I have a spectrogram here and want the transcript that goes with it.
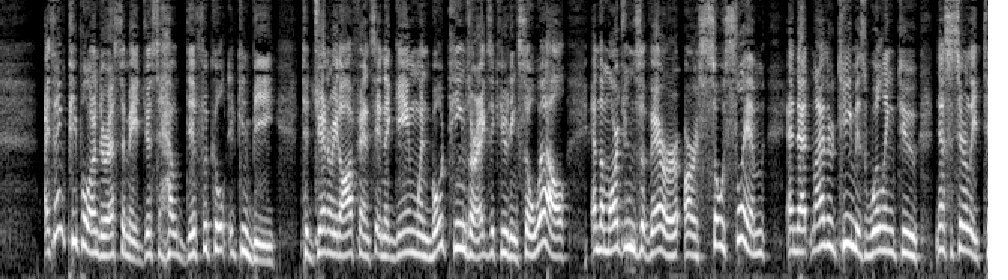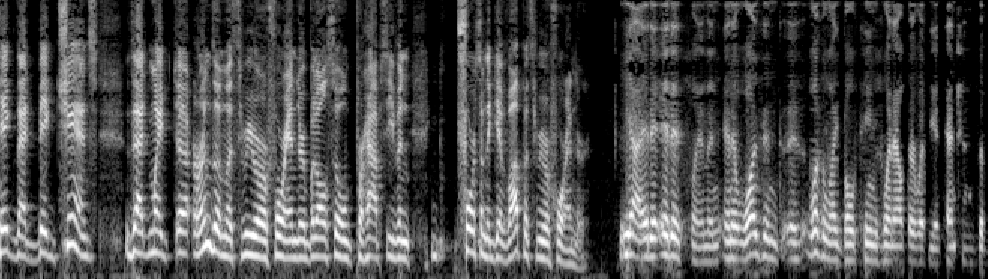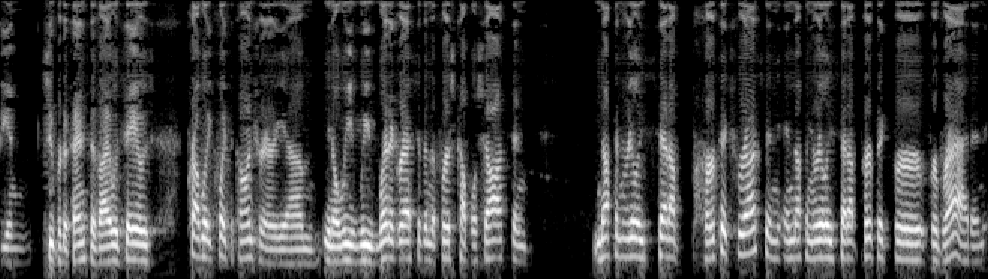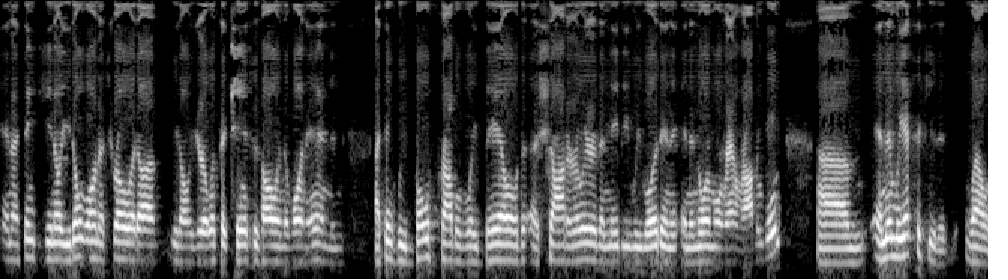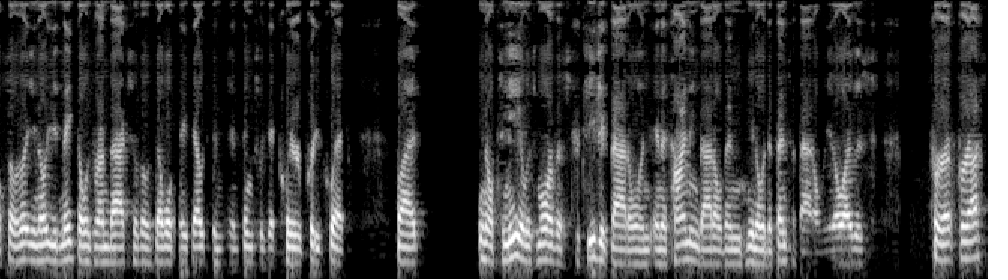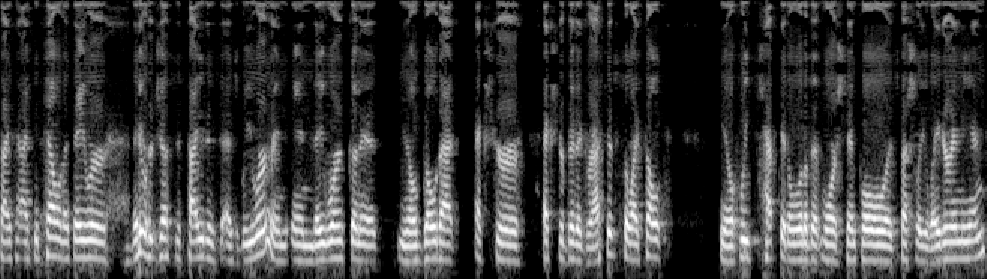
I think people underestimate just how difficult it can be to generate offense in a game when both teams are executing so well and the margins of error are so slim and that neither team is willing to necessarily take that big chance that might uh, earn them a three or a four ender, but also perhaps even force them to give up a three or four ender. Yeah, it, it is slim, and, and it wasn't it wasn't like both teams went out there with the intentions of being super defensive. I would say it was probably quite the contrary. Um, you know, we we went aggressive in the first couple shots, and nothing really set up perfect for us, and, and nothing really set up perfect for for Brad. And and I think you know you don't want to throw it on you know your Olympic chances all into one end. And I think we both probably bailed a shot earlier than maybe we would in in a normal round robin game. Um, and then we executed well. So, you know, you'd make those run backs or those double takeouts and, and things would get clear pretty quick. But, you know, to me, it was more of a strategic battle and, and a timing battle than, you know, a defensive battle. You know, I was, for, for us, I, I could tell that they were, they were just as tight as, as we were and, and they weren't going to, you know, go that extra, extra bit aggressive. So I felt, you know, if we kept it a little bit more simple, especially later in the end,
